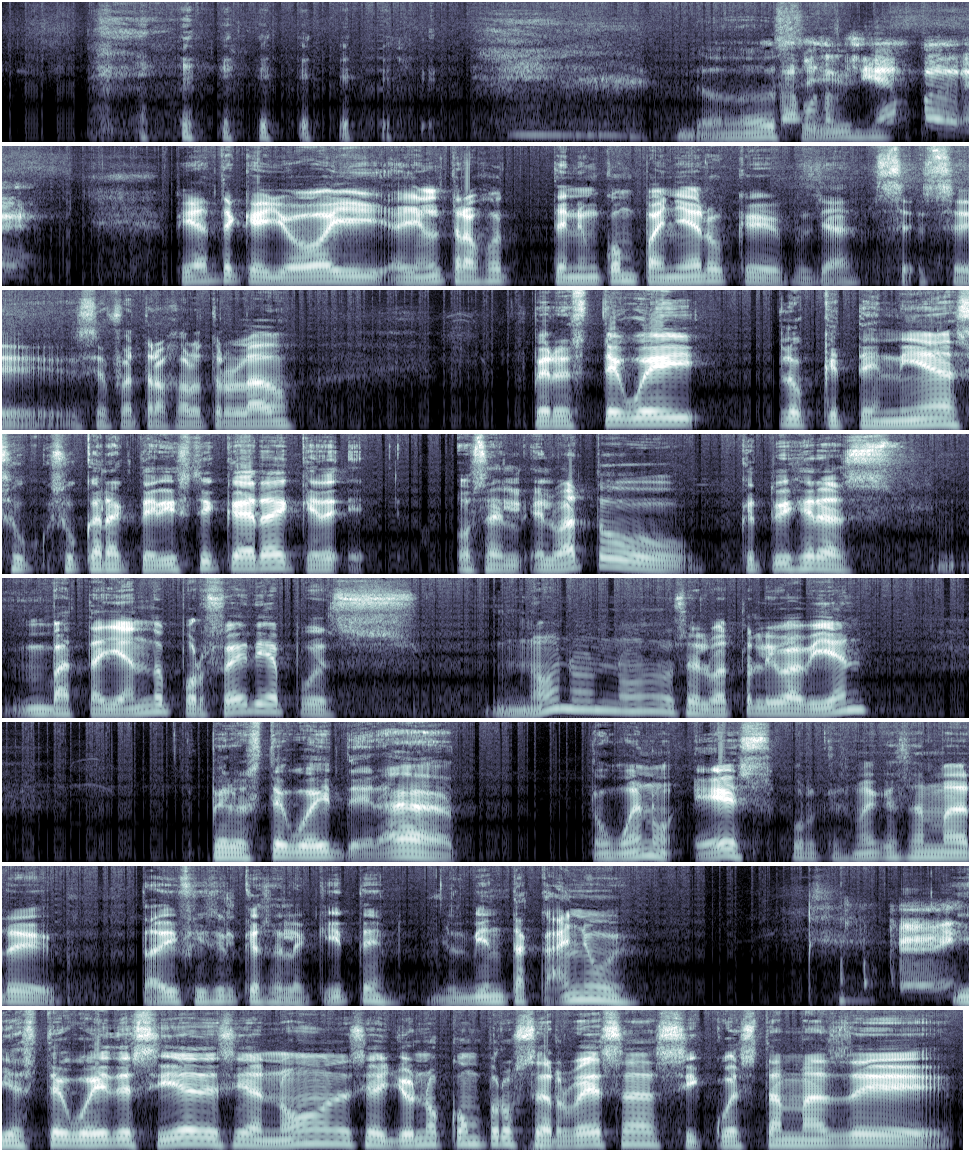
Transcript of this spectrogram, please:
No, Estamos al sí. 100, padre. Fíjate que yo ahí, ahí en el trabajo tenía un compañero que pues ya se, se, se fue a trabajar a otro lado. Pero este güey, lo que tenía, su, su característica era de que, o sea, el, el vato que tú dijeras, batallando por feria, pues no, no, no, o sea, el vato le iba bien. Pero este güey era, bueno, es, porque se me que esa madre está difícil que se le quite. Es bien tacaño, güey. Y este güey decía, decía, no, decía, yo no compro cerveza si cuesta más de,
